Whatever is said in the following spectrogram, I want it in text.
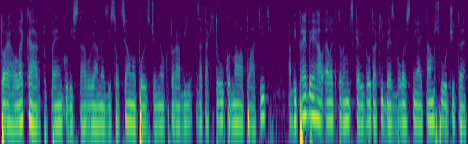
ktorého lekár tú PNK vystavuje medzi sociálnou poisťovňou, ktorá by za takýto úkon mala platiť, aby prebiehal elektronicky, aby bol taký bezbolestný. Aj tam sú určité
